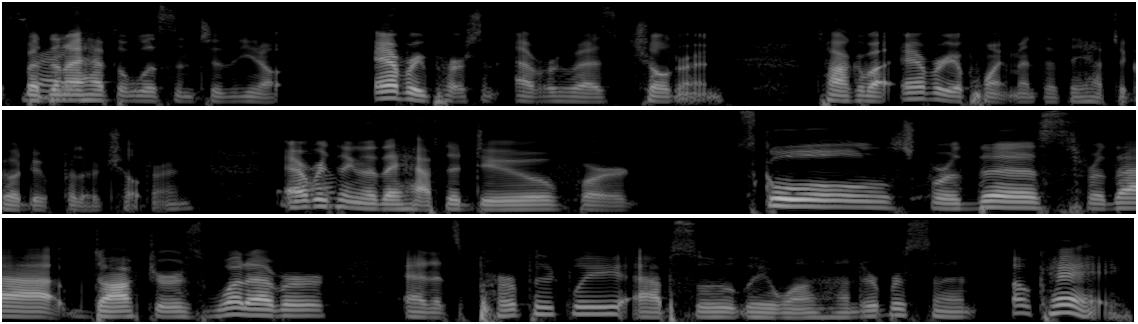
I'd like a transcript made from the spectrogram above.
is. But then I have to listen to you know every person ever who has children talk about every appointment that they have to go do for their children, Yeah. everything that they have to do for schools, for this, for that, doctors, whatever, and it's perfectly, absolutely, one hundred percent okay,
